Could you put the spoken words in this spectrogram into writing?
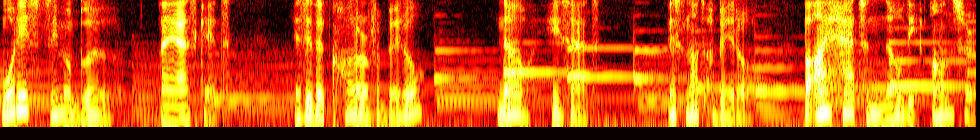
What is Zima blue? I asked it. Is it the color of a beetle? No, he said. It's not a beetle. But I had to know the answer,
